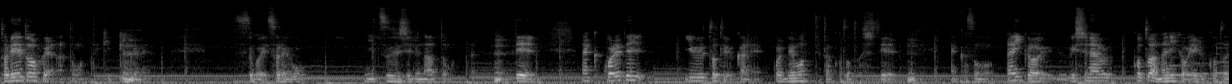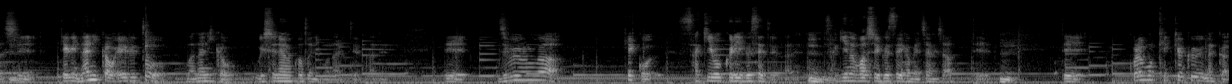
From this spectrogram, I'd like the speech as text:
トレードオフやなと思って結局ね、すごいそれをに通じるなと思った、うん。でなんかこれで言うとというかねこれメモってたこととして、ん。なんかその何かを失うことは何かを得ることだし、逆に何かを得ると、まあ、何かを失うことにもなるというかね。で自分は結構先送り癖というかね、うん。先延ばし癖がめちゃめちゃあってうん。でこれも結局なんか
